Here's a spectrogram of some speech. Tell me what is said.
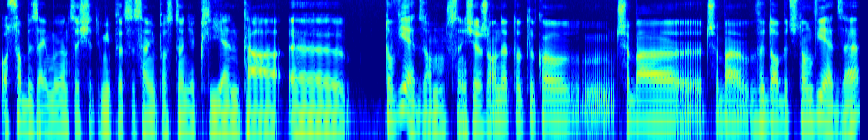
osoby zajmujące się tymi procesami po stronie klienta e, to wiedzą, w sensie, że one to tylko mm, trzeba, trzeba wydobyć tą wiedzę.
